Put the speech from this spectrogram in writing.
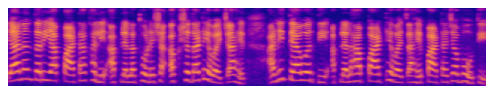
त्यानंतर या पाटाखाली आपल्याला थोड्याशा अक्षदा ठेवायच्या आहेत आणि त्यावरती आपल्याला हा पाट ठेवायचा आहे पाटाच्या भोवती.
